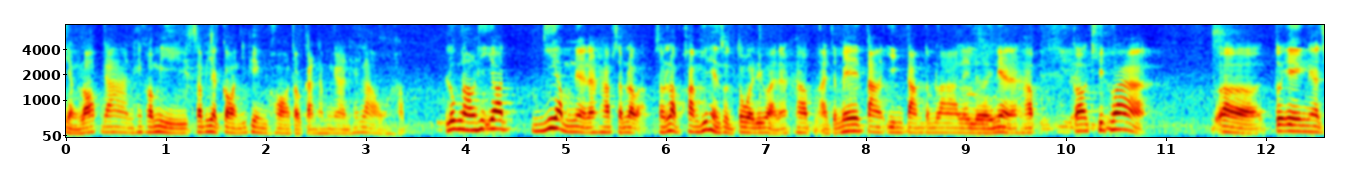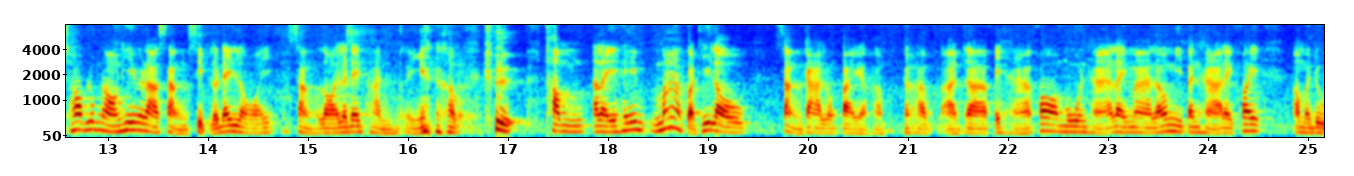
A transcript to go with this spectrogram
อย่างรอบด้าน ให้เขามีทรัพยากรที่เพียงพอต่อการทำงานให้เราครับลูกน้องที่ยอดเยี่ยมเนี่ยนะครับสำหรับสำหรับความคิดเห็นส่วนตัวดีกว่านะครับ อาจจะไม่ได้ตามอิงตามตำราอะไรเลยเนี่ยนะครับ ก็คิดว่าตัวเองเนี่ยชอบลูกน้องที่เวลาสั่ง 10 แล้วได้ร้อยสั่งร้อยแล้วได้พันอะไรเงี้ยครับคือ ทำอะไรให้มากกว่าที่เราสั่งการลงไปอะครับนะครับ อาจจะไปหาข้อมูลหาอะไรมา แล้วมีปัญหาอะไรค่อยเอามาดู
